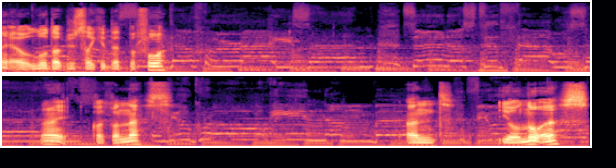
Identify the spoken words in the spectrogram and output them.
it'll load up just like it did before. Right, click on this. And you'll notice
